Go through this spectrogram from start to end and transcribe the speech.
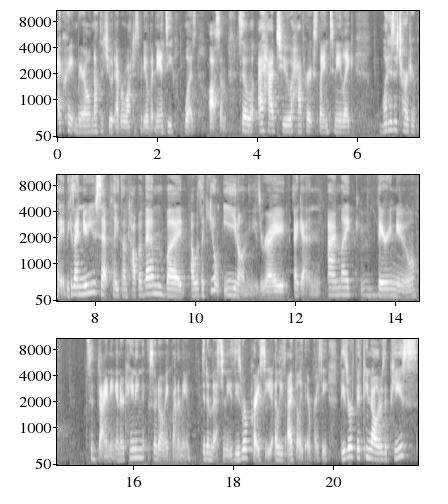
at Crate and Barrel. Not that she would ever watch this video, but Nancy was awesome. So I had to have her explain to me like, what is a charger plate? Because I knew you set plates on top of them, but I was like, you don't eat on these, right? Again, I'm like very new to dining, entertaining, so don't make fun of me. Did invest in these. These were pricey, at least I felt like they were pricey. These were $15 a piece,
